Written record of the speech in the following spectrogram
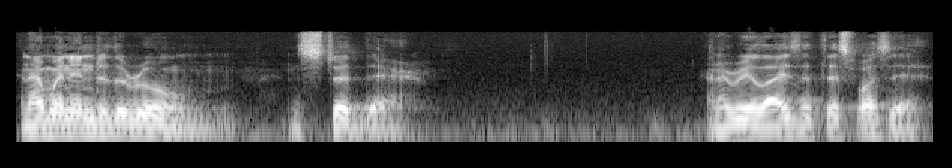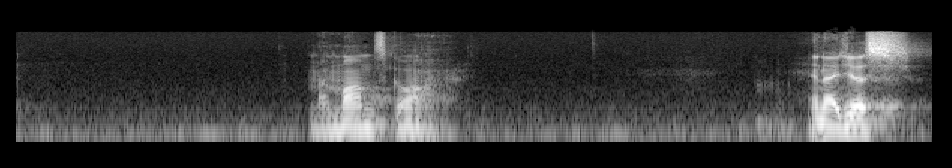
and I went into the room and stood there. And I realized that this was it. My mom's gone. And I just,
